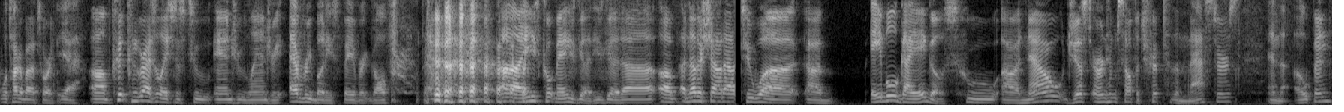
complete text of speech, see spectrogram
We'll talk about it, Torrey. Yeah. Um, c- congratulations to Andrew Landry, everybody's favorite golfer. uh, he's cool, man. He's good. He's good. Uh, uh, another shout out to uh, uh, Abel Gallegos, who uh, now just earned himself a trip to the Masters and the Open.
